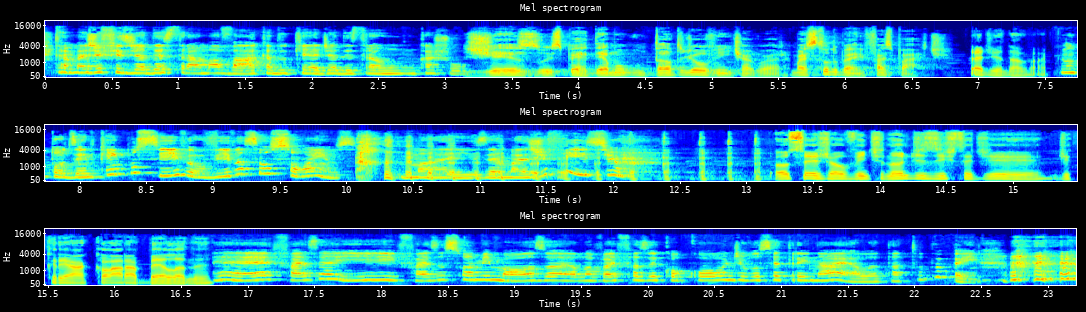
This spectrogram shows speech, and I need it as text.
então é mais difícil de adestrar uma vaca do que é de adestrar um cachorro. Jesus, perdemos um tanto de ouvinte agora. Mas tudo bem, faz parte. Tadinha da vaca. Não tô dizendo que é impossível, viva seus sonhos. Mas é mais difícil. Ou seja, ouvinte, não desista de, de criar a Clarabela, né? É, faz aí, faz a sua mimosa, ela vai fazer cocô onde você treinar ela, tá tudo bem.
